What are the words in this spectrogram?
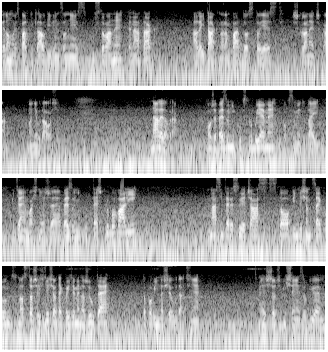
Wiadomo, jest Party Cloudy, więc on nie jest boostowany, ten atak. Ale i tak, no Rampardos to jest szklaneczka. No nie udało się. No ale dobra, może bez uników spróbujemy, bo w sumie tutaj widziałem właśnie, że bez uników też próbowali. Nas interesuje czas 150 sekund, no 160 jak wejdziemy na żółte, to powinno się udać, nie? Jeszcze oczywiście nie zrobiłem,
